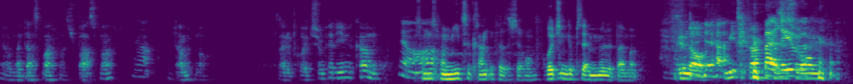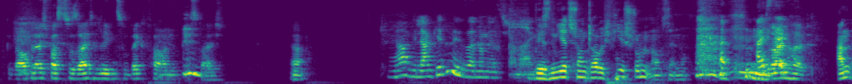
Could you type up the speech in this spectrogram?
ja, wenn man das macht, was Spaß macht Ja. und damit noch seine Brötchen verdienen kann. Ja. So muss man Miete, Krankenversicherung. Brötchen gibt es ja im Müll beim. Genau. Ja. Miete, Bei Krankenversicherung. Genau, vielleicht was zur Seite legen zum Wegfahren. Das reicht. Ja, wie lang geht denn die Sendung jetzt schon eigentlich? Wir sind jetzt schon, glaube ich, vier Stunden auf Sendung. Dreieinhalb. An,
